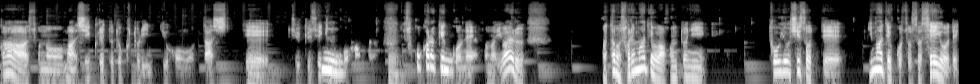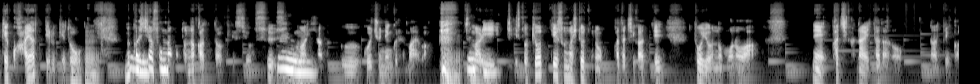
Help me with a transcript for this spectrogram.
が、その、まあシークレット・ドクトリンっていう本を出して、19世紀の後半かな。うん。そこから結構ね、そのいわゆる、まあ多分それまでは本当に東洋思想って今でこそさ西洋で結構流行ってるけど、うん昔はそんなことなかったわけですよ。すうんまあ、150年ぐらい前は。つまり、キリスト教っていうその一つの形があって、東洋のものは、ね、価値がない、ただの、なんていうか、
